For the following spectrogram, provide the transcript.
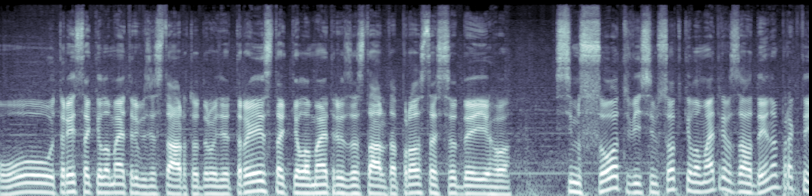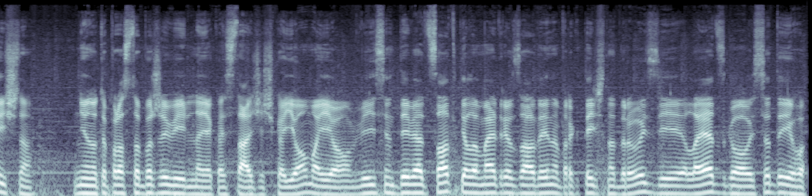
О, 300 кілометрів зі старту, друзі. 300 кілометрів зі старту. Просто сюди його. 700-800 кілометрів за годину практично. Ні, ну ти просто божевільна якась тачечка, йо-майо. 8-900 кілометрів за годину практично, друзі. Let's go, сюди його.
